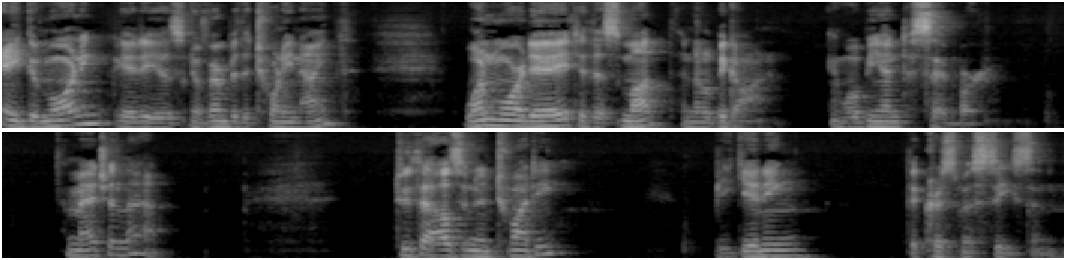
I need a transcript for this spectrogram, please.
Hey, good morning. It is November the 29th. One more day to this month and it'll be gone. And we'll be in December. Imagine that. 2020, beginning the Christmas season.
